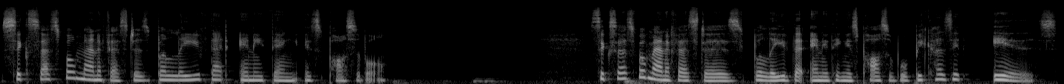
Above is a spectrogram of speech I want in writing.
successful manifestors believe that anything is possible. Successful manifestors believe that anything is possible because it is.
